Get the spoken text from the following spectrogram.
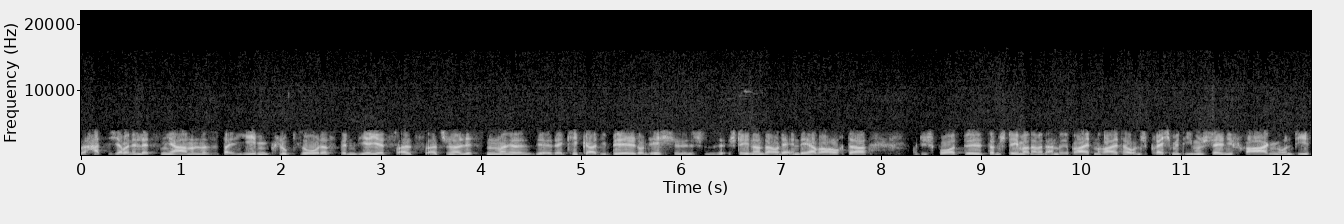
hat sich aber in den letzten Jahren, und das ist bei jedem Club so, dass wenn wir jetzt als, als Journalisten, der, der Kicker, die Bild und ich stehen dann da und der NDR war auch da und die Sportbild, dann stehen wir da mit André Breitenreiter und sprechen mit ihm und stellen die Fragen und die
